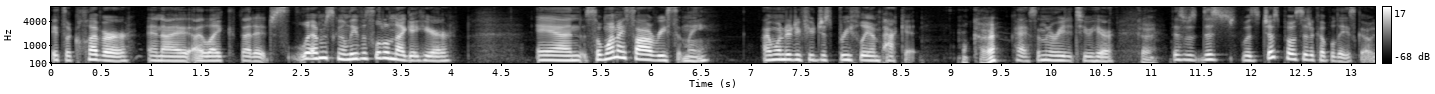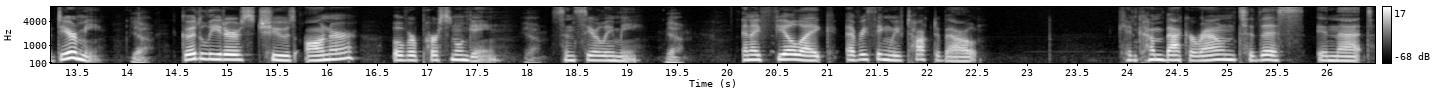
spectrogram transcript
it's a clever, and I, I like that it just, I'm just going to leave this little nugget here. And so one I saw recently, I wondered if you'd just briefly unpack it. Okay. Okay, so I'm going to read it to you here. Okay. This was this was just posted a couple days ago. Dear me, Yeah. good leaders choose honor over personal gain. Yeah. Sincerely me. Yeah. And I feel like everything we've talked about can come back around to this in that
